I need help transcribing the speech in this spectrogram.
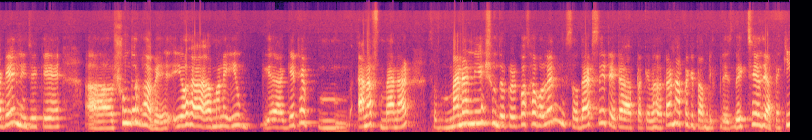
আগে নিজেকে সুন্দরভাবে, ইউ মানে you get a enough manner so manner নিয়ে সুন্দর করে কথা বলেন সো দ্যাটস ইট এটা আপনাকে ভালো, কারণ আপনাকে পাবলিক প্লেস দেখছে যে আপনি কি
